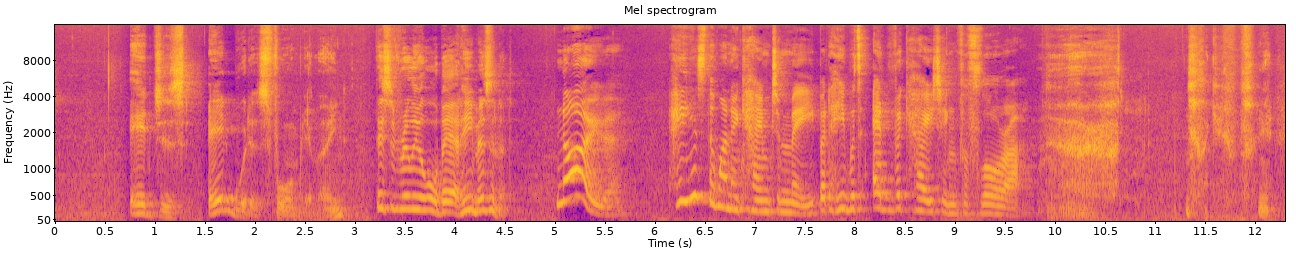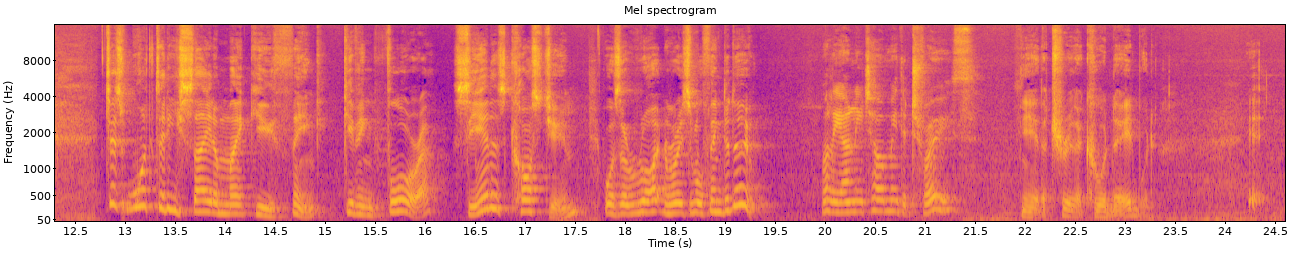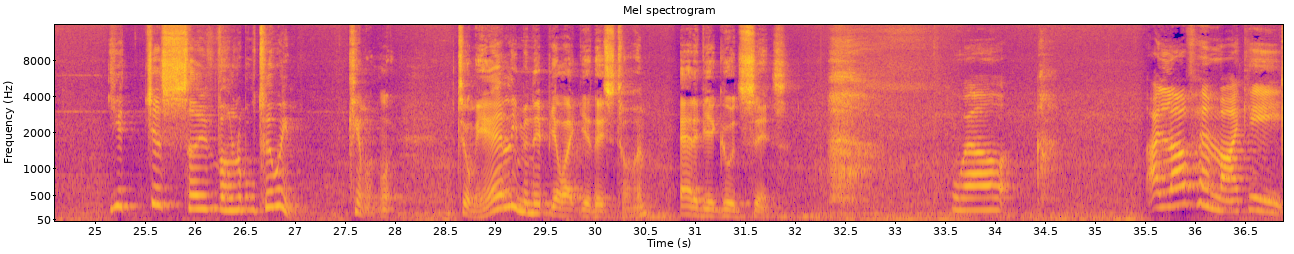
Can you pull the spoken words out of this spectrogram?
Edges Edward has formed, you mean? This is really all about him, isn't it? No! He is the one who came to me, but he was advocating for Flora. Just what did he say to make you think giving Flora Sienna's costume was a right and reasonable thing to do? Well, he only told me the truth. Yeah, the truth according to Edward. You're just so vulnerable to him. Come on, look. Tell me, how did he manipulate you this time out of your good sense? Well, I love him, Mikey.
